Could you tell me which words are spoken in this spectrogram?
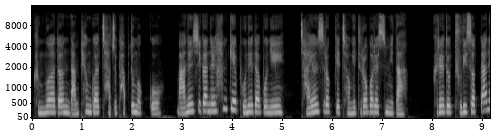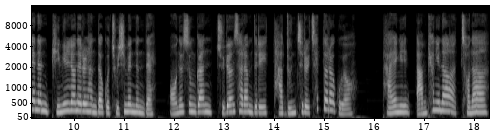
근무하던 남편과 자주 밥도 먹고 많은 시간을 함께 보내다 보니 자연스럽게 정이 들어버렸습니다. 그래도 둘이서 딴에는 비밀 연애를 한다고 조심했는데 어느 순간 주변 사람들이 다 눈치를 챘더라고요. 다행히 남편이나 저나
